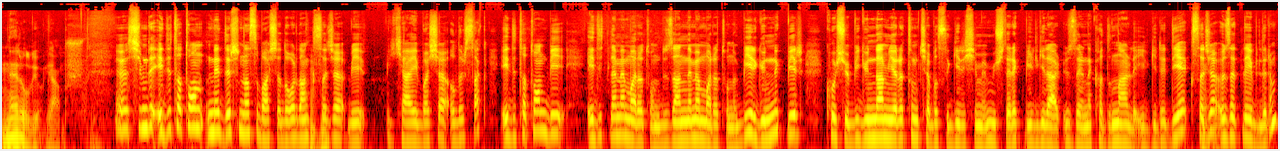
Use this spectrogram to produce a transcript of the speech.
Neler oluyor Yağmur? Evet şimdi editaton nedir, nasıl başladı? Oradan kısaca bir hikayeyi başa alırsak editaton bir editleme maratonu, düzenleme maratonu, bir günlük bir koşu, bir gündem yaratım çabası girişimi, müşterek bilgiler üzerine kadınlarla ilgili diye kısaca Hı. özetleyebilirim.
